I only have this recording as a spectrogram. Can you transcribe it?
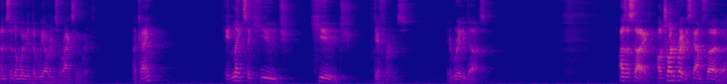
and to the women that we are interacting with. Okay? It makes a huge, huge difference. It really does. As I say, I'll try to break this down further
